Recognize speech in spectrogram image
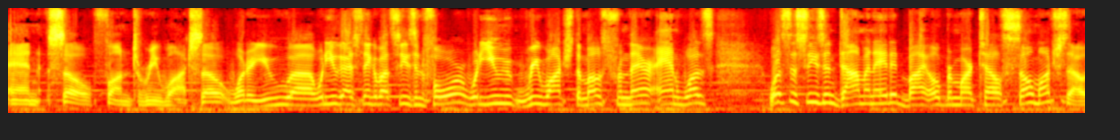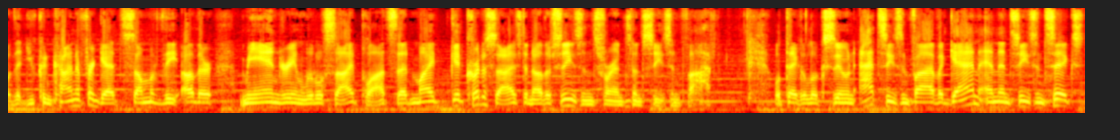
and so fun to rewatch. So, what are you? Uh, what do you guys think about season four? What do you rewatch the most from there? And was was the season dominated by Oberyn Martell so much so that you can kind of forget some of the other meandering little side plots that might get criticized in other seasons, for instance, season 5? We'll take a look soon at season 5 again and then season 6.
